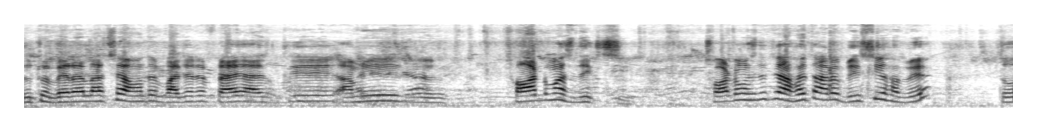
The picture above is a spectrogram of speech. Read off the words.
দুটো বেড়াল আছে, আমাদের বাজারে প্রায় আজকে আমি ছ আট মাস দেখছি। ছ আট মাস দেখছি হয়তো আরও বেশি হবে। তো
